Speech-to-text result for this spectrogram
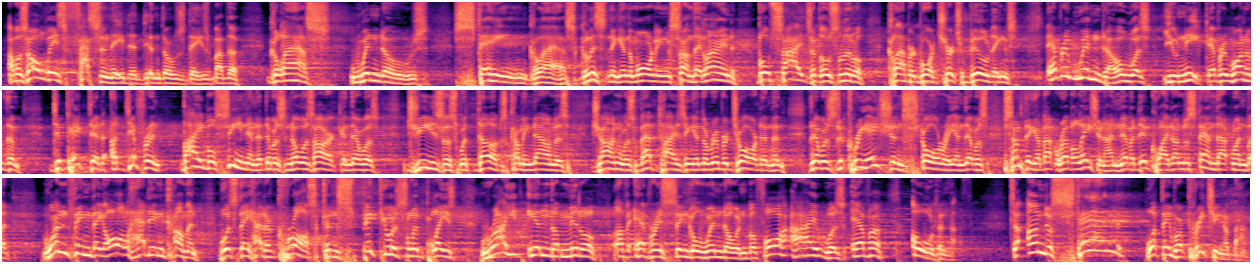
I was always fascinated in those days by the glass windows, stained glass, glistening in the morning sun. They lined both sides of those little clapboard board church buildings. Every window was unique, every one of them depicted a different Bible scene in it. There was Noah's Ark, and there was Jesus with doves coming down as John was baptizing in the River Jordan, and there was the creation story, and there was something about Revelation. I never did quite understand that one, but one thing they all had in common was they had a cross conspicuously placed right in the middle of every single window. And before I was ever old enough to understand what they were preaching about,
